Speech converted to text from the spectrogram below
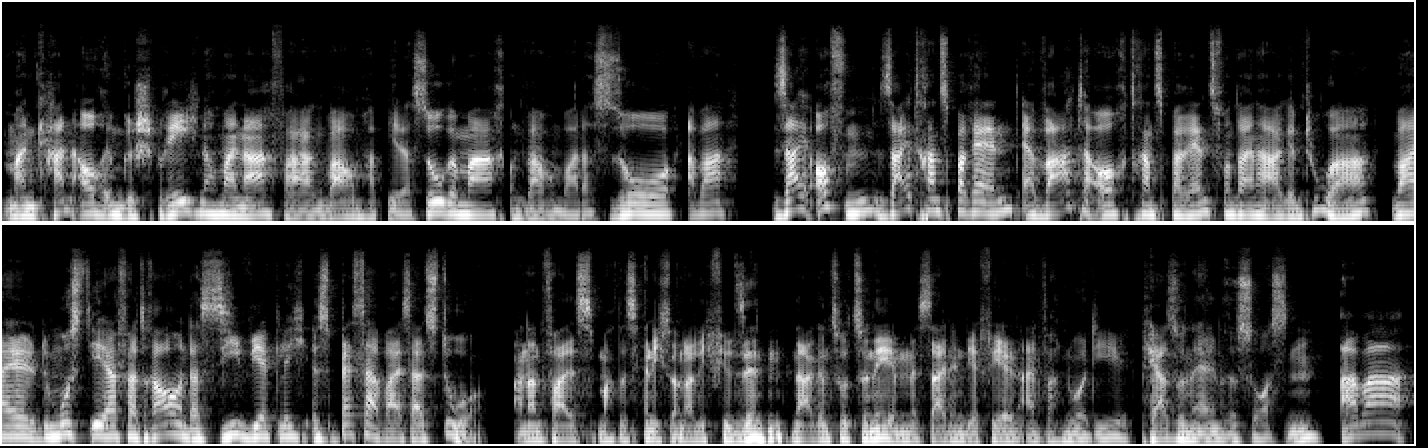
man kann auch im Gespräch nochmal nachfragen, warum habt ihr das so gemacht und warum war das so. Aber sei offen, sei transparent, erwarte auch Transparenz von deiner Agentur, weil du musst ihr ja vertrauen, dass sie wirklich es besser weiß als du. Andernfalls macht es ja nicht sonderlich viel Sinn, eine Agentur zu nehmen, es sei denn, dir fehlen einfach nur die personellen Ressourcen. Aber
